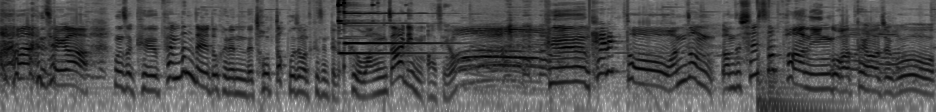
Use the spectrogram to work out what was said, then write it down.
제가 그래서 그 팬분들도 그랬는데 저 딱 보자마자 그 생각 그 왕자림 아세요? 그 캐릭터 완전 완전 실사판인 것 같아가지고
